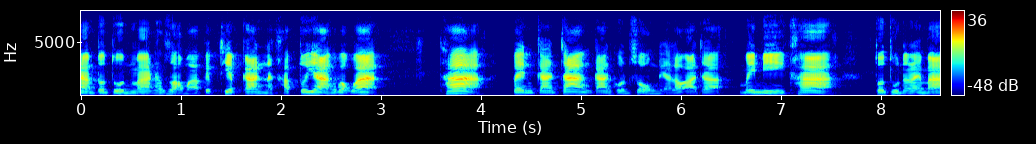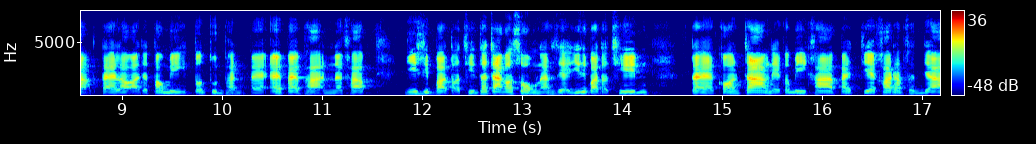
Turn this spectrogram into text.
นำต้นทุนมาทั้งสองมาเปรียบเทียบกันนะครับ ตัวอย่างก็บอกว่า ถ้า เป็นการจ้างการขนส่งเนี่ยเราอาจจะไม่มีค่าต้นทุนอะไรมาก แต่เราอาจจะต้องมีต้นทุนผันแปรแปรผันนะครับ 20 บาทต่อชิ้น ถ้าจ้างเขาส่งนะเสีย 20 บาทต่อชิ้น แต่ก่อนจ้างเนี่ยก็มีค่าแป๊เจียค่าทำสัญญา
